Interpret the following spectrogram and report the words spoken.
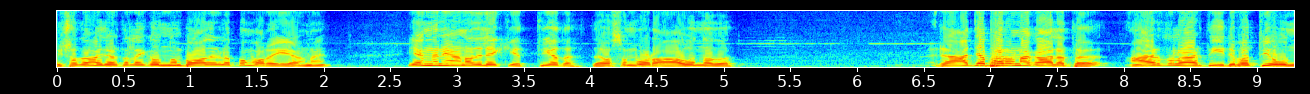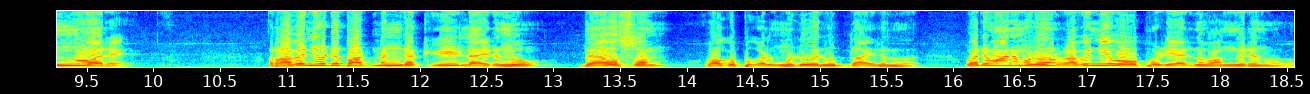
വിശദമായ ചരിത്രത്തിലേക്ക് ഒന്നും പോകാതെ എളുപ്പം പറയുകയാണ്. എങ്ങനെയാണ് അതിലേക്ക് എത്തിയത്? ദേവസ്വം ബോർഡ് ആവുന്നത്? രാജഭരണകാലത്ത് ആയിരത്തി തൊള്ളായിരത്തി ഇരുപത്തി ഒന്ന് വരെ റവന്യൂ ഡിപ്പാർട്ട്മെന്റിന്റെ കീഴിലായിരുന്നു ദേവസ്വം വകുപ്പുകൾ മുഴുവൻ ഉണ്ടായിരുന്നത്. വരുമാനം മുഴുവൻ റവന്യൂ വകുപ്പ് വഴിയായിരുന്നു വന്നിരുന്നത്.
